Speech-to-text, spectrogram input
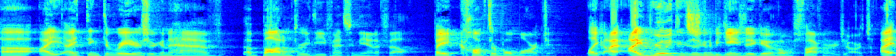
uh, I, I think the Raiders are going to have a bottom three defense in the NFL by a comfortable margin. Like I, I really think there's going to be games they give up almost 500 yards. I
